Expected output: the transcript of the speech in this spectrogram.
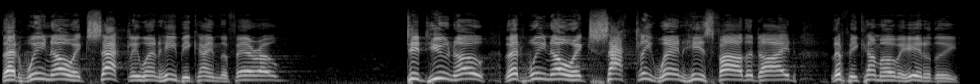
that we know exactly when he became the Pharaoh? Did you know that we know exactly when his father died? Let me come over here to the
